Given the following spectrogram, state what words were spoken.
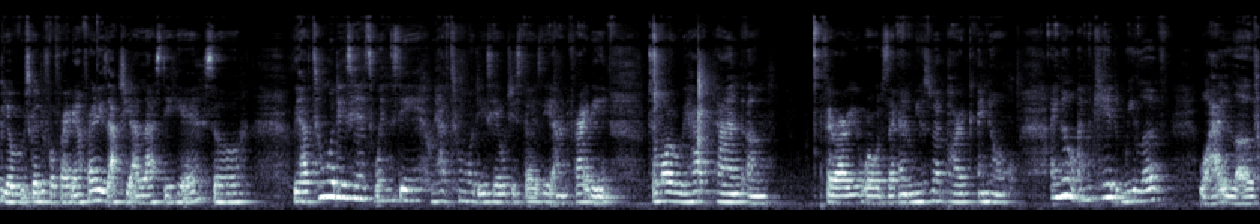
Yeah we scheduled for friday and friday is actually our last day here so we have two more days here. It's wednesday. We have two more days here which is thursday and friday. Tomorrow we have planned um ferrari world. Like an amusement park i know i know i'm a kid. We love well i love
